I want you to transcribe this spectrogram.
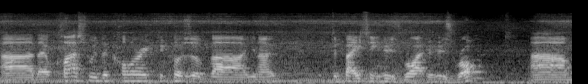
Uh, they'll clash with the choleric because of uh, you know debating who's right or who's wrong. Um,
